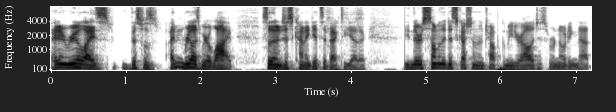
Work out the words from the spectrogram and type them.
I didn't realize this was. I didn't realize we were live." So then it just kind of gets it back together. There's some of the discussion. The tropical meteorologists were noting that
